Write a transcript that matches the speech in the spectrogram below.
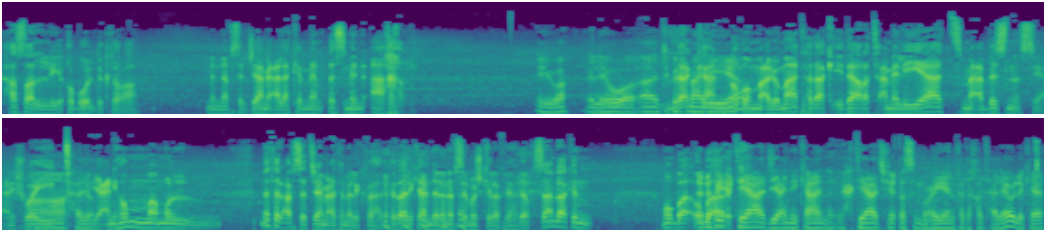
حصل لي قبول دكتوراه من نفس الجامعة لكن من قسم آخر. أيوه اللي هو آه، أنت كنت ذاك كان مالية نظم معلومات هذاك إدارة عمليات مع بزنس يعني شوي آه، حلو. يعني هم مل... مثل عبسة جامعة الملك فهد كذلك عندنا نفس المشكلة في هذه الأقسام لكن مبا... لأنه في. احتياج يعني كان احتياج في قسم معين فدخلت عليه ولا كيف؟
